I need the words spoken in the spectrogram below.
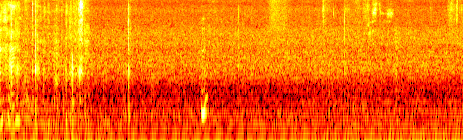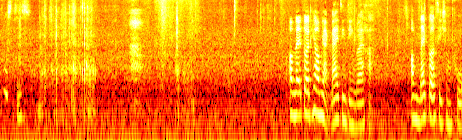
นะคะออมได้ตัวที่ออมอยากได้จริง ๆ ด้วยค่ะ ออมได้ตัวสีชมพู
